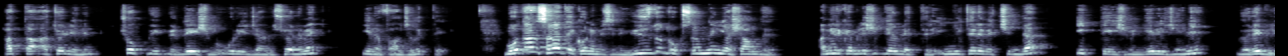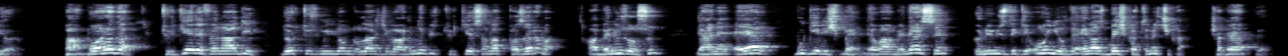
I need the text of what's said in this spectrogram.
hatta atölyenin çok büyük bir değişime uğrayacağını söylemek yine falcılık değil. Modern sanat ekonomisinin %90'ının yaşandığı Amerika Birleşik Devletleri, İngiltere ve Çin'den ilk değişimin geleceğini görebiliyorum. Ha, bu arada Türkiye de fena değil. 400 milyon dolar civarında bir Türkiye sanat pazarı var. Haberiniz olsun. Yani eğer bu gelişme devam ederse önümüzdeki 10 yılda en az 5 katını çıkar. Şaka yapmıyorum.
